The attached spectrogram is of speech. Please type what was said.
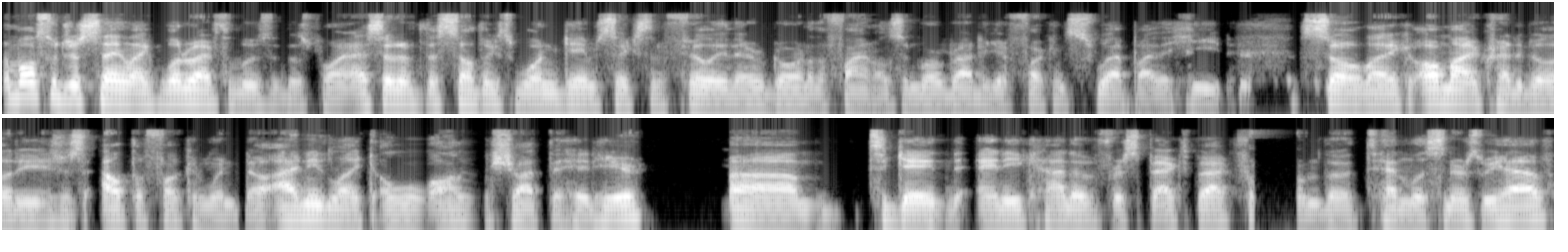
I'm also just saying, like, what do I have to lose at this point? I said if the Celtics won Game Six in Philly, they were going to the finals, and we're about to get fucking swept by the Heat. So, like, all my credibility is just out the fucking window. I need like a long shot to hit here, um, to gain any kind of respect back from, from the ten listeners we have.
